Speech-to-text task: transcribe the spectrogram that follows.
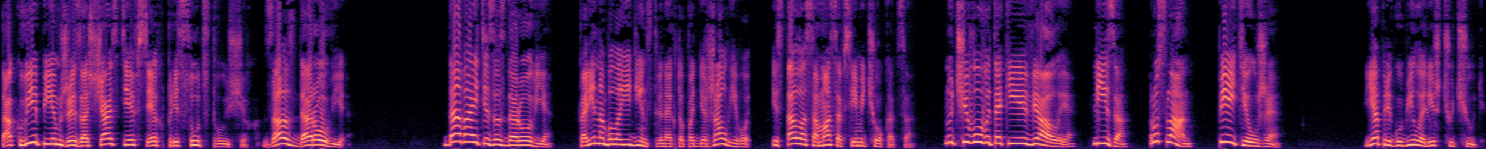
Так выпьем же за счастье всех присутствующих, за здоровье. Давайте за здоровье. Карина была единственной, кто поддержал его и стала сама со всеми чокаться. Ну чего вы такие вялые? Лиза, Руслан, пейте уже. Я пригубила лишь чуть-чуть,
